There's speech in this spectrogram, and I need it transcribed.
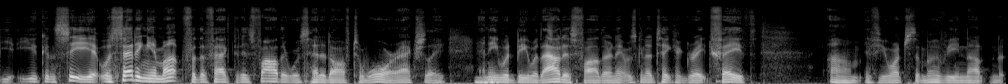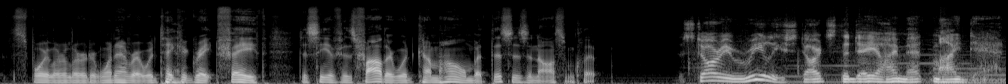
y- you can see it was setting him up for the fact that his father was headed off to war actually mm-hmm. and he mm-hmm. would be without his father and it was going to take a great faith um, if you watch the movie, not spoiler alert or whatever, it would take yeah. a great faith to see if his father would come home. But this is an awesome clip. The story really starts the day I met my dad,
